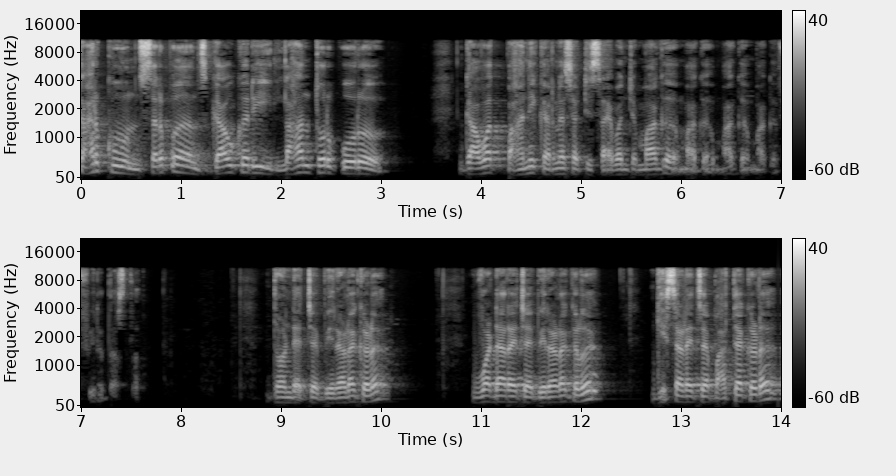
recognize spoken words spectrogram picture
कारकून सरपंच गावकरी लहान थोर पोरं गावात पाहणी करण्यासाठी साहेबांच्या माग माग माग माग फिरत असतात. धोंड्याच्या बिराडाकडं वडाऱ्याच्या बिराडाकडं घिसाड्याच्या भात्याकडं?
